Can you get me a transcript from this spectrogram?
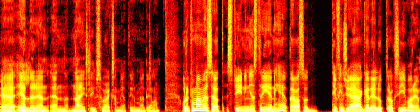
Eh, eller en, en näringslivsverksamhet i de här delarna. Och då kan man väl säga att styrningens treenighet, alltså, det finns ju ägare eller uppdragsgivare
